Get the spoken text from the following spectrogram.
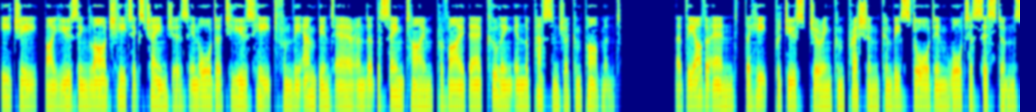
e.g., by using large heat exchangers in order to use heat from the ambient air and at the same time provide air cooling in the passenger compartment. At the other end, the heat produced during compression can be stored in water systems,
